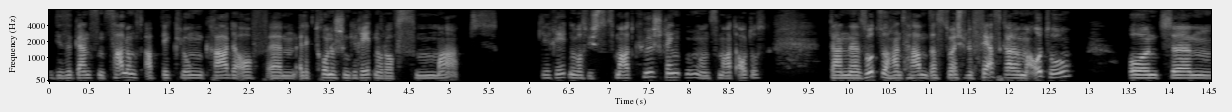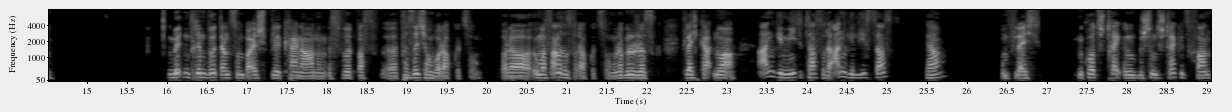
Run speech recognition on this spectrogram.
diese ganzen Zahlungsabwicklungen gerade auf ähm, elektronischen Geräten oder auf Smart-Geräten, was wie Smart-Kühlschränken und Smart-Autos, dann äh, so zur Hand haben, dass zum Beispiel du fährst gerade im Auto und ähm, mittendrin wird dann zum Beispiel, keine Ahnung, es wird was, äh, Versicherung wird abgezogen oder irgendwas anderes wird abgezogen. Oder wenn du das vielleicht gerade nur angemietet hast oder angeleast hast, ja, um vielleicht eine kurze Strecke, eine bestimmte Strecke zu fahren,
